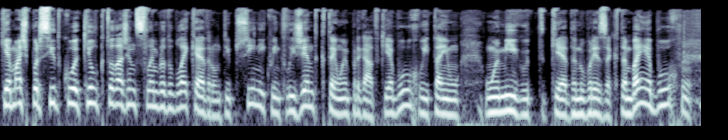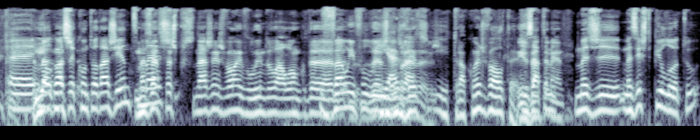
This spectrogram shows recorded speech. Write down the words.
que é mais parecido com aquilo que toda a gente se lembra do Blackadder, um tipo cínico, inteligente, que tem um empregado que é burro e tem um, um amigo que é da nobreza que também é burro, uh, e ele goza com toda a gente. Mas, mas, essas personagens vão evoluindo ao longo da Vão evoluindo e, às vezes, e trocam as voltas. Exatamente. Mas, uh, mas este piloto,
